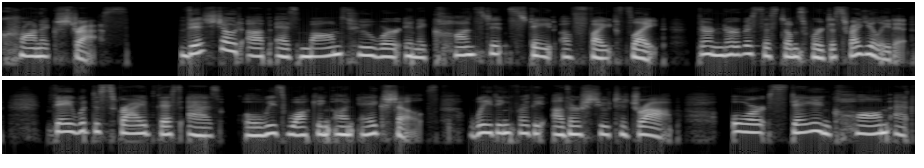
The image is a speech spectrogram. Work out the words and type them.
chronic stress. This showed up as moms who were in a constant state of fight flight. Their nervous systems were dysregulated. They would describe this as always walking on eggshells, waiting for the other shoe to drop, or staying calm at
